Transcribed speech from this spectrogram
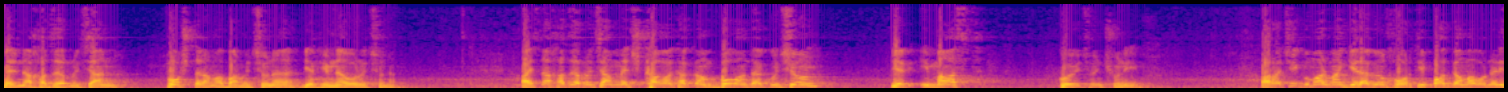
մեր նախաձեռնության ողջ տրամաբանությունը եւ հիմնավորությունը։ Այս նախաձեռնության մեջ քաղաքական բովանդակություն եւ իմաստ գոյություն չունի։ Առաջի գումարման Գերագույն խորհրդի падգամավորների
